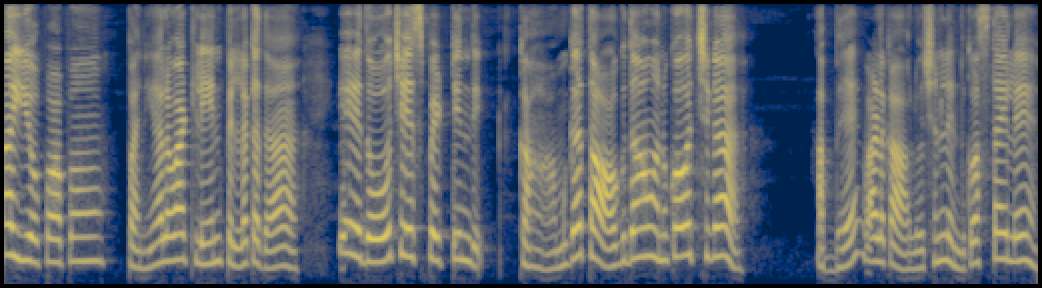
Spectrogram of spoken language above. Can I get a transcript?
అయ్యో పాపం పని అలవాటు లేని పిల్ల కదా. ఏదో చేసి పెట్టింది. కామ్గా తాగుదాం అనుకోవచ్చుగా. అబ్బే వాళ్ళకి ఆలోచనలు ఎందుకు వస్తాయిలే?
